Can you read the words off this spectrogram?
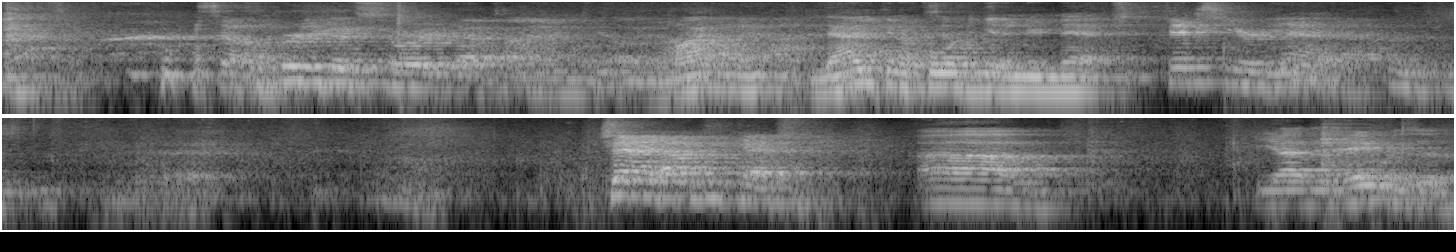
so it's a Pretty good story at that time. Mine, now you can afford to get a new net. fix your net. Chad, how'd you catch him? Um, yeah, today was a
